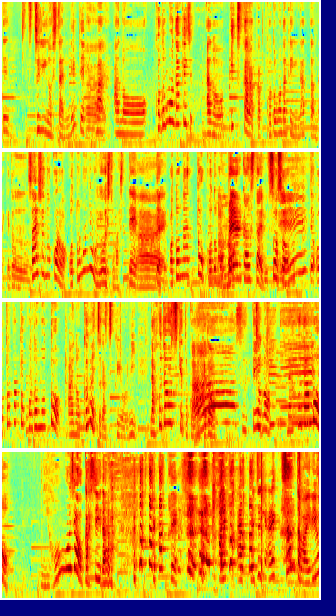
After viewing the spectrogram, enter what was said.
でツリーの下にね。で、はい。まああのー子供だけじゃあのいつからか子供だけになったんだけど、うん。最初の頃は大人にも用意してまして、はい。で大人と子供とアメリカンスタイルね。そうそう。で大人と子供とあの区別がつくように名札をつけとくんだけどあー素敵ね。その名札も日本語じゃおかしいだろって。あれあれ別にあれサンタはいるよ。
